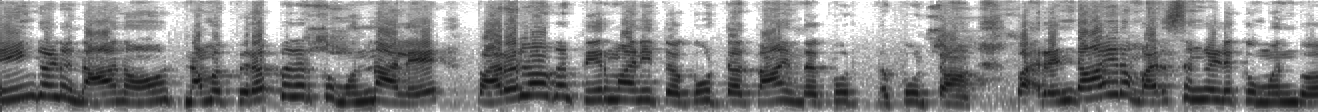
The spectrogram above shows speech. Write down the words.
நீங்களும் நானும் நம்ம பிறப்பதற்கு முன்னாலே பரலோகம் தீர்மானித்த கூட்டம் தான் இந்த கூட்டம். ரெண்டாயிரம் வருஷங்களுக்கு முன்பு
